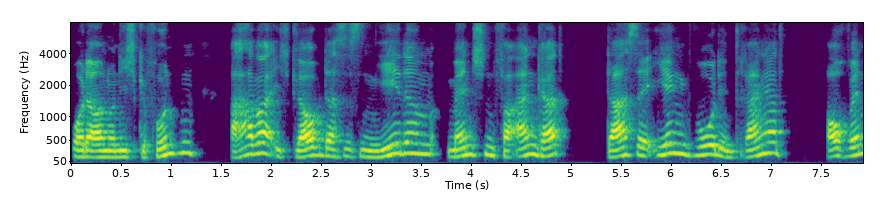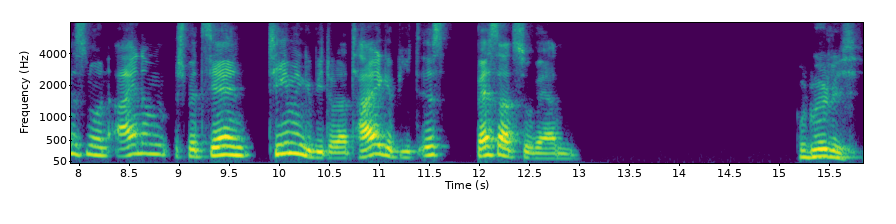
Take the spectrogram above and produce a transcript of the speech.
oder auch noch nicht gefunden. Aber ich glaube, dass es in jedem Menschen verankert, dass er irgendwo den Drang hat, auch wenn es nur in einem speziellen Themengebiet oder Teilgebiet ist, besser zu werden. Gut möglich.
